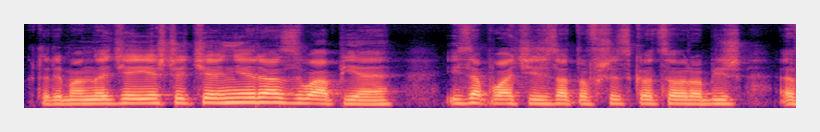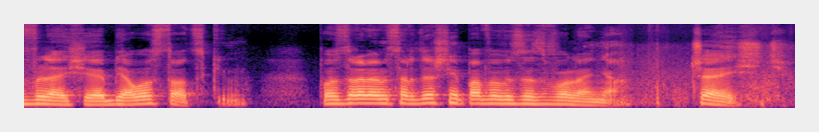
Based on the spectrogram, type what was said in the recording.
który mam nadzieję jeszcze cię nie raz złapie i zapłacisz za to wszystko, co robisz w lesie białostockim. Pozdrawiam serdecznie, Paweł ze Zwolenia. Cześć.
